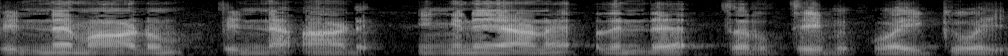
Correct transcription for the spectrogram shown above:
പിന്നെ മാടും പിന്നെ ആട്. ഇങ്ങനെയാണ് അതിന്റെ തെർത്തീബ് വൈക്കുവഴി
